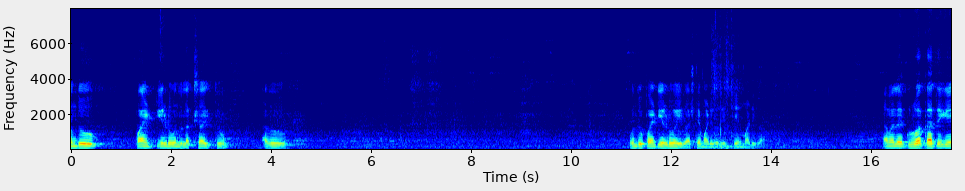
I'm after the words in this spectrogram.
ಒಂದು ಪಾಯಿಂಟ್ ಎರಡು ಒಂದು ಲಕ್ಷ ಇತ್ತು. ಅದು ಒಂದು ಪಾಯಿಂಟ್ ಎರಡು ಐದು ಅಷ್ಟೇ ಮಾಡಿರೋದು ಚೇಂಜ್ ಮಾಡಿಲ್ಲ. ಆಮೇಲೆ ಗೃಹ ಖಾತೆಗೆ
